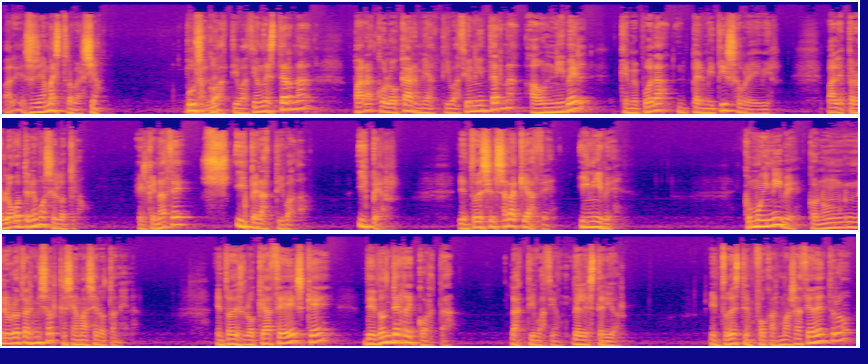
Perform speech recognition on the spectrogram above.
¿vale? Eso se llama extroversión. Busco Vale. activación externa para colocar mi activación interna a un nivel que me pueda permitir sobrevivir. ¿Vale? Pero luego tenemos el otro, el que nace hiperactivado. Hiper. Y entonces el SARA, ¿qué hace? Inhibe. ¿Cómo inhibe? Con un neurotransmisor que se llama serotonina. Y entonces lo que hace es que, ¿de dónde recorta la activación? Del exterior. Y entonces te enfocas más hacia adentro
